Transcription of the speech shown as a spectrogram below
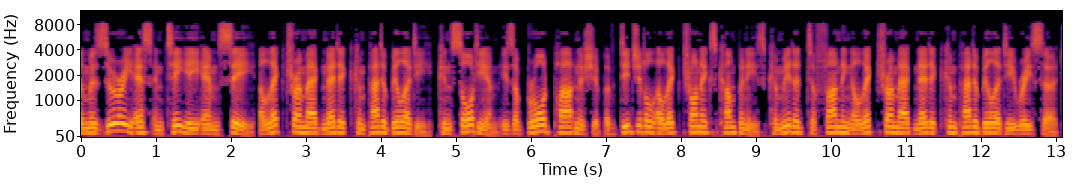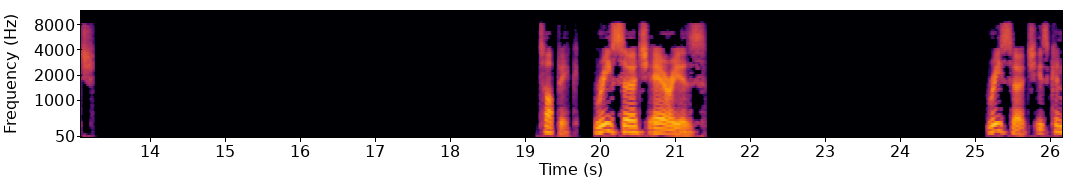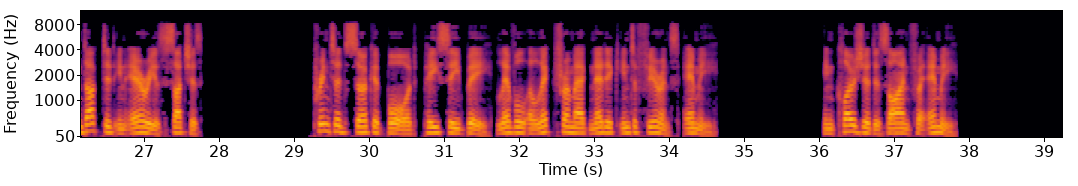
The Missouri S&TEMC Electromagnetic Compatibility Consortium is a broad partnership of digital electronics companies committed to funding electromagnetic compatibility research. Topic: Research areas Research is conducted in areas such as Printed Circuit Board (PCB) level electromagnetic interference (EMI). Enclosure design for EMI.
